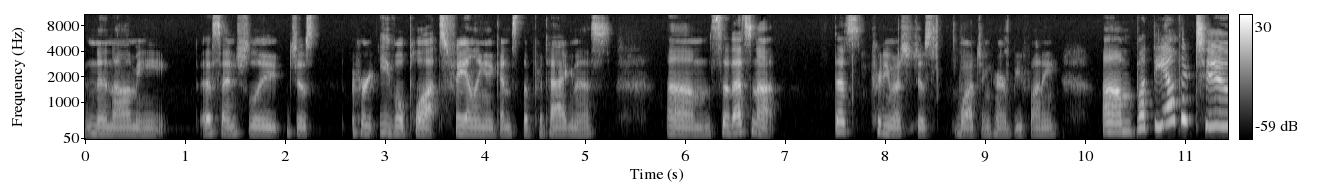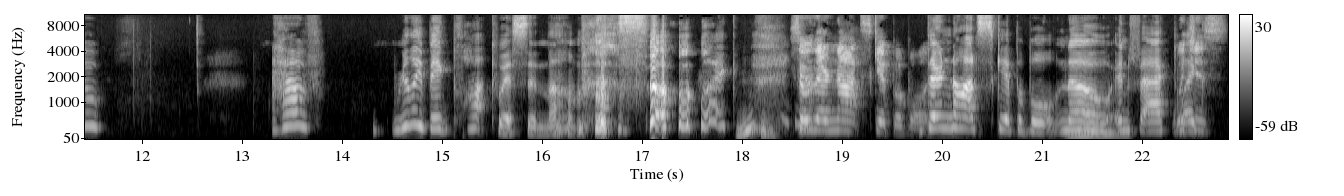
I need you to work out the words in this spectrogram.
Nanami essentially just her evil plots failing against the protagonist. Um, so that's not that's pretty much just watching her be funny. Um, but the other two have really big plot twists in them. so like Mm. So they're not skippable. they're not skippable. No, Mm. in fact, which like is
